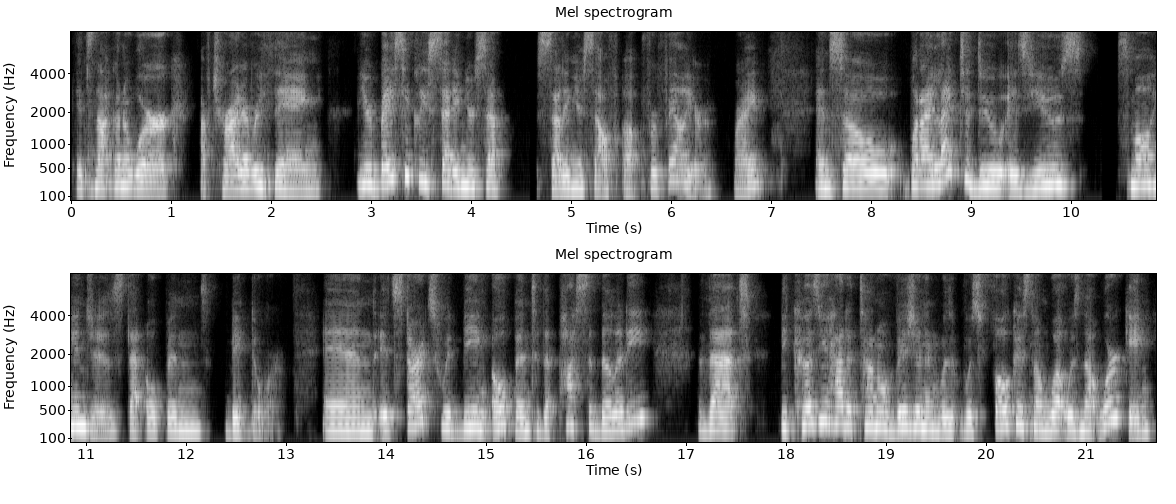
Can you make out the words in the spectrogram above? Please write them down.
it's not going to work, I've tried everything, you're basically setting yourself setting yourself up for failure, right? And so what I like to do is use small hinges that open big door. And it starts with being open to the possibility that because you had a tunnel vision and was, was focused on what was not working,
